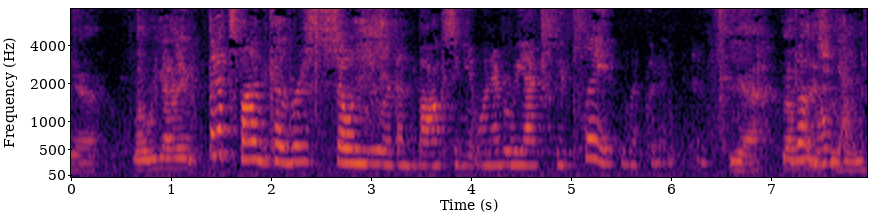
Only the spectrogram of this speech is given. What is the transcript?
Yeah. Well, we gotta make. But it's fine because we're just showing you like unboxing it. Whenever we actually play it, we might put it in. Yeah. We don't this know was one.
